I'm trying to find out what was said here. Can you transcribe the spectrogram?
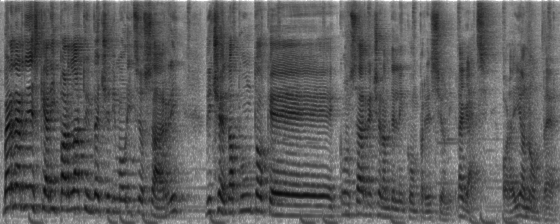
Bernardeschi ha riparlato invece di Maurizio Sarri, dicendo appunto che con Sarri c'erano delle incomprensioni. Ragazzi, ora io non per,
